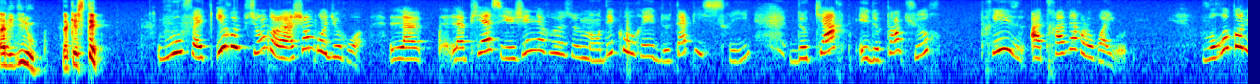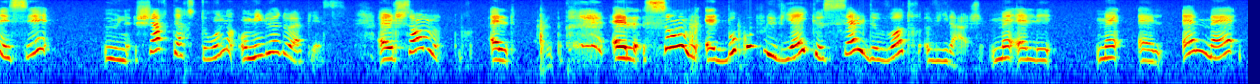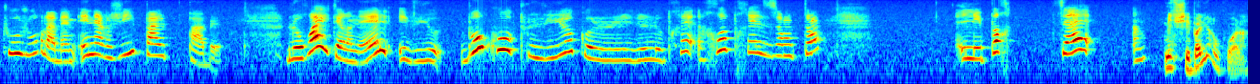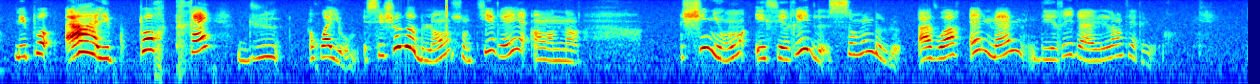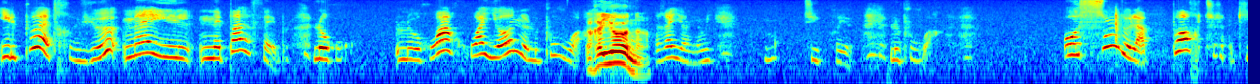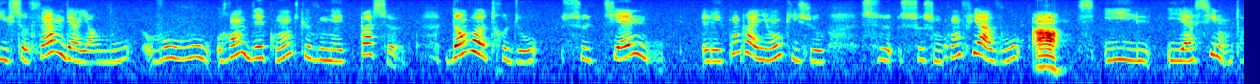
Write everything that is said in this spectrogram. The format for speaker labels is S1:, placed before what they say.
S1: Allez, dis-nous, la question.
S2: Vous faites irruption dans la chambre du roi. La, pièce est généreusement décorée de tapisseries, de cartes et de peintures prises à travers le royaume. Vous reconnaissez une Charterstone au milieu de la pièce. Elle semble, elle, elle semble être beaucoup plus vieille que celle de votre village, mais elle, est, mais elle émet toujours la même énergie palpable. Le roi éternel est vieux, beaucoup plus vieux que le, le pré- représentant les portraits
S1: Mais tu sais pas lire ou quoi là?
S2: Les, ah, les portraits du royaume. Ses cheveux blancs sont tirés en un chignon et ses rides semblent avoir elles-mêmes des rides à l'intérieur. Il peut être vieux, mais il n'est pas faible. Le, ro- le roi rayonne le pouvoir.
S1: Rayonne.
S2: Rayonne, oui. Si, rayonne. Le pouvoir. Au son de la porte qui se ferme derrière vous, vous vous rendez compte que vous n'êtes pas seul. Dans votre dos se tiennent les compagnons qui se, se, se sont confiés à vous
S1: Ah,
S2: il, il y a si longtemps.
